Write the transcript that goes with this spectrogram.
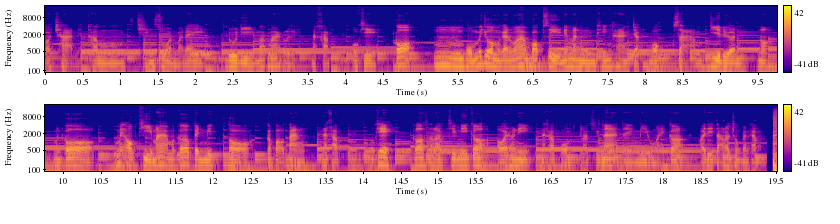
ก็ชาดเนี่ยทำชิ้นส่วนมาได้ดูดีมากๆเลยนะครับ โอเค ก็ผมไม่ชัวร์เหมือนกันว่าบล็อก4เนี่ยมันทิ้งห่างจากบล็อก 3 กี่เดือนเนาะมันก็ไม่ออกถี่มากมันก็เป็นมิตรต่อกระเป๋าตังค์นะครับ โอเค ก็สำหรับคลิปนี้ก็เอาไว้เท่านี้นะครับผมสำหรับคลิปหน้าจะยังมีอยู่ไหมก็ไว้ติดตามรับชมกันครับ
